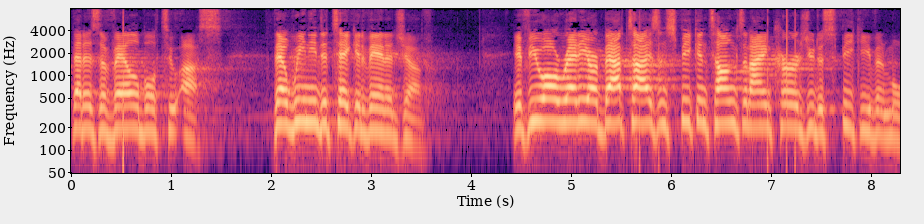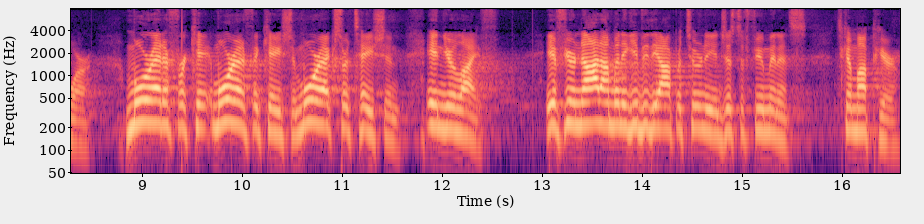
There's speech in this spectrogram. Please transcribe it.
that is available to us that we need to take advantage of. If you already are baptized and speak in tongues, then I encourage you to speak even more. More, edifica- more edification, more exhortation in your life. If you're not, I'm going to give you the opportunity in just a few minutes to come up here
